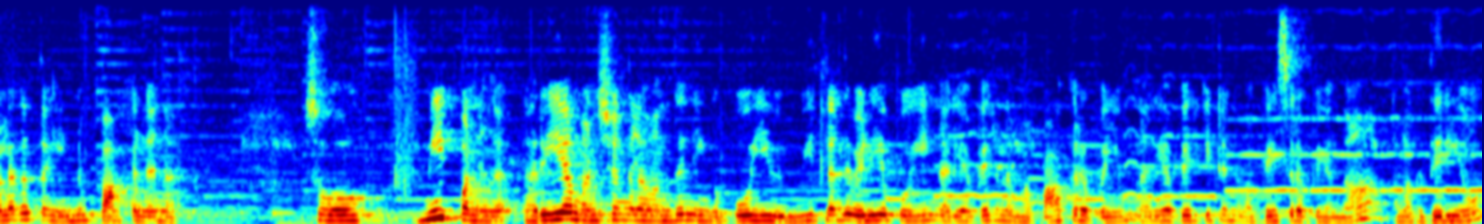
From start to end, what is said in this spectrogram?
உலகத்தை இன்னும் பார்க்கலன்னு அர்த்தம். ஸோ மீட் பண்ணுங்கள் நிறையா மனுஷங்களை வந்து நீங்கள் போய் வீட்டிலேருந்து வெளியே போய் நிறையா பேர் நம்ம பார்க்குறப்பையும் நிறையா பேர்கிட்ட நம்ம பேசுகிறப்பையும் தான் நமக்கு தெரியும்.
